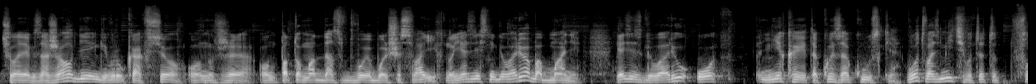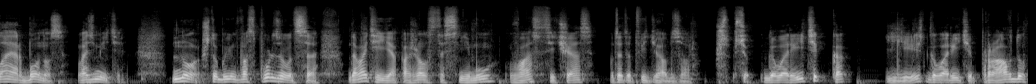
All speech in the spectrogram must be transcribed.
человек зажал деньги в руках, все, он уже, он потом отдаст вдвое больше своих. Но я здесь не говорю об обмане, я здесь говорю о некой такой закуске. Вот возьмите вот этот флайер-бонус, возьмите. Но, чтобы им воспользоваться, давайте я, пожалуйста, сниму вас сейчас вот этот видеообзор. Все, говорите как есть, говорите правду,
